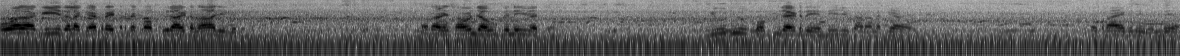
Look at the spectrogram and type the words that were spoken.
ਉਹਦਾ ਗੀਤ ਲੱਗਿਆ ਟਰੈਕਟਰ ਤੇ ਕਾਪੀਰਾਈਟ ਨਾ ਆ ਜੇ ਕਿਤੇ। ਪਤਾ ਨਹੀਂ ਸਮਝ ਆਊ ਕਿ ਨਹੀਂ ਵਿੱਚ। YouTube ਕਾਪੀਰਾਈਟ ਦੇ ਦਿੰਦੀ ਜੇ ਗਾਣਾ ਲੱਗਿਆ ਹੋਇਆ। ਤੇ ਟਰਾਇਕ ਦੇ ਦਿੰਦੇ ਆ।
